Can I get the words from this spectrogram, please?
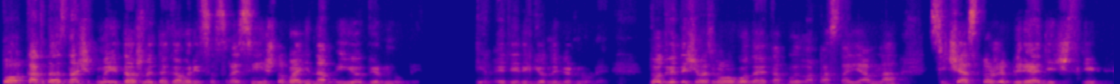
то тогда, значит, мы должны договориться с Россией, чтобы они нам ее вернули. Эти регионы вернули. До 2008 года это было постоянно. Сейчас тоже периодически,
